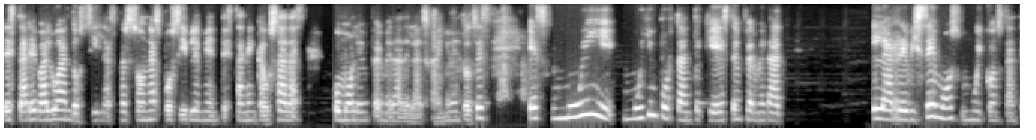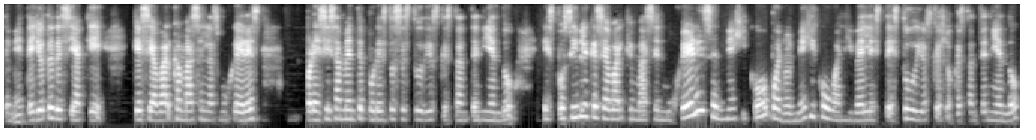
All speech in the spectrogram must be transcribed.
de estar evaluando si las personas posiblemente están encausadas como la enfermedad del Alzheimer. Entonces, es muy, muy importante que esta enfermedad la revisemos muy constantemente. Yo te decía que, que se abarca más en las mujeres, precisamente por estos estudios que están teniendo, es posible que se abarque más en mujeres en México, bueno, en México o a niveles de estudios, que es lo que están teniendo,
